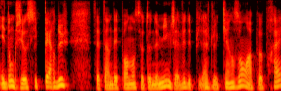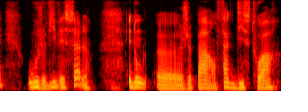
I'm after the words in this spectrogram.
et donc j'ai aussi perdu cette indépendance autonomie que j'avais depuis l'âge de 15 ans à peu près, où je vivais seul. Et donc euh, je pars en fac d'histoire.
